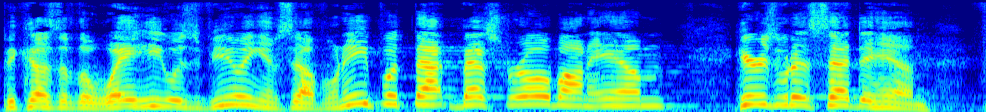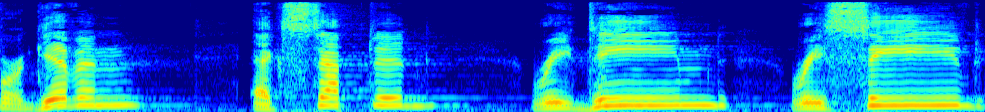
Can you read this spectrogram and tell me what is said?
because of the way he was viewing himself? When he put that best robe on him, here's what it said to him Forgiven, accepted, redeemed, received,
